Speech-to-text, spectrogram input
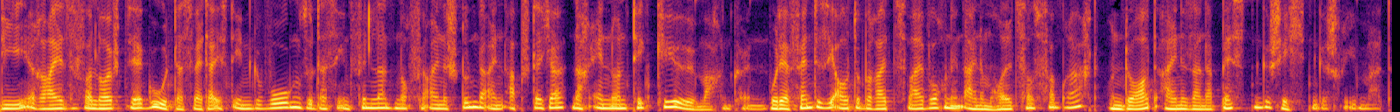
Die Reise verläuft sehr gut. Das Wetter ist ihnen gewogen, sodass sie in Finnland noch für eine Stunde einen Abstecher nach Enontekiö machen können, wo der Fantasy-Autor bereits zwei Wochen in einem Holzhaus verbracht und dort eine seiner besten Geschichten geschrieben hat.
